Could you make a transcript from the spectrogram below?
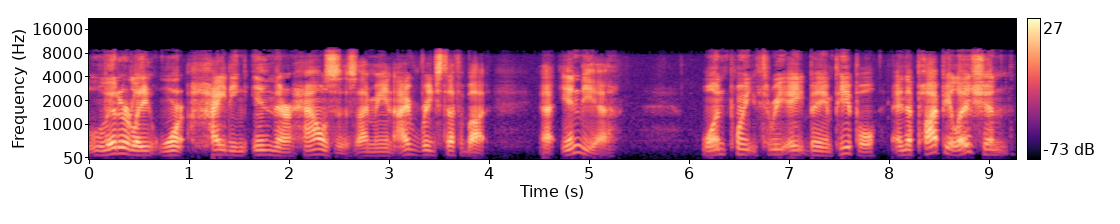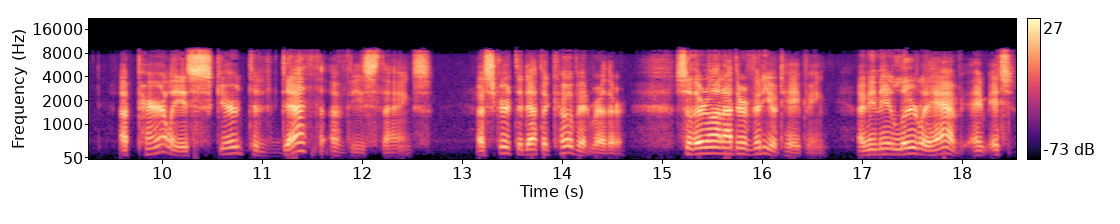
literally weren't hiding in their houses. I mean, I've read stuff about uh, India, 1.38 billion people, and the population apparently is scared to death of these things. Uh, scared to death of COVID, rather. So they're not out there videotaping. I mean, they literally have. It's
